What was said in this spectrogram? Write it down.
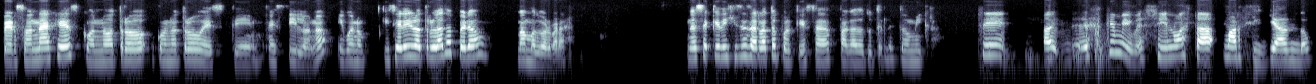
personajes con otro, con otro este, estilo, ¿no? Y bueno, quisiera ir a otro lado, pero vamos, Bárbara. No sé qué dijiste hace rato porque está apagado tu, tele, tu micro. Sí, es que mi vecino está martillando.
